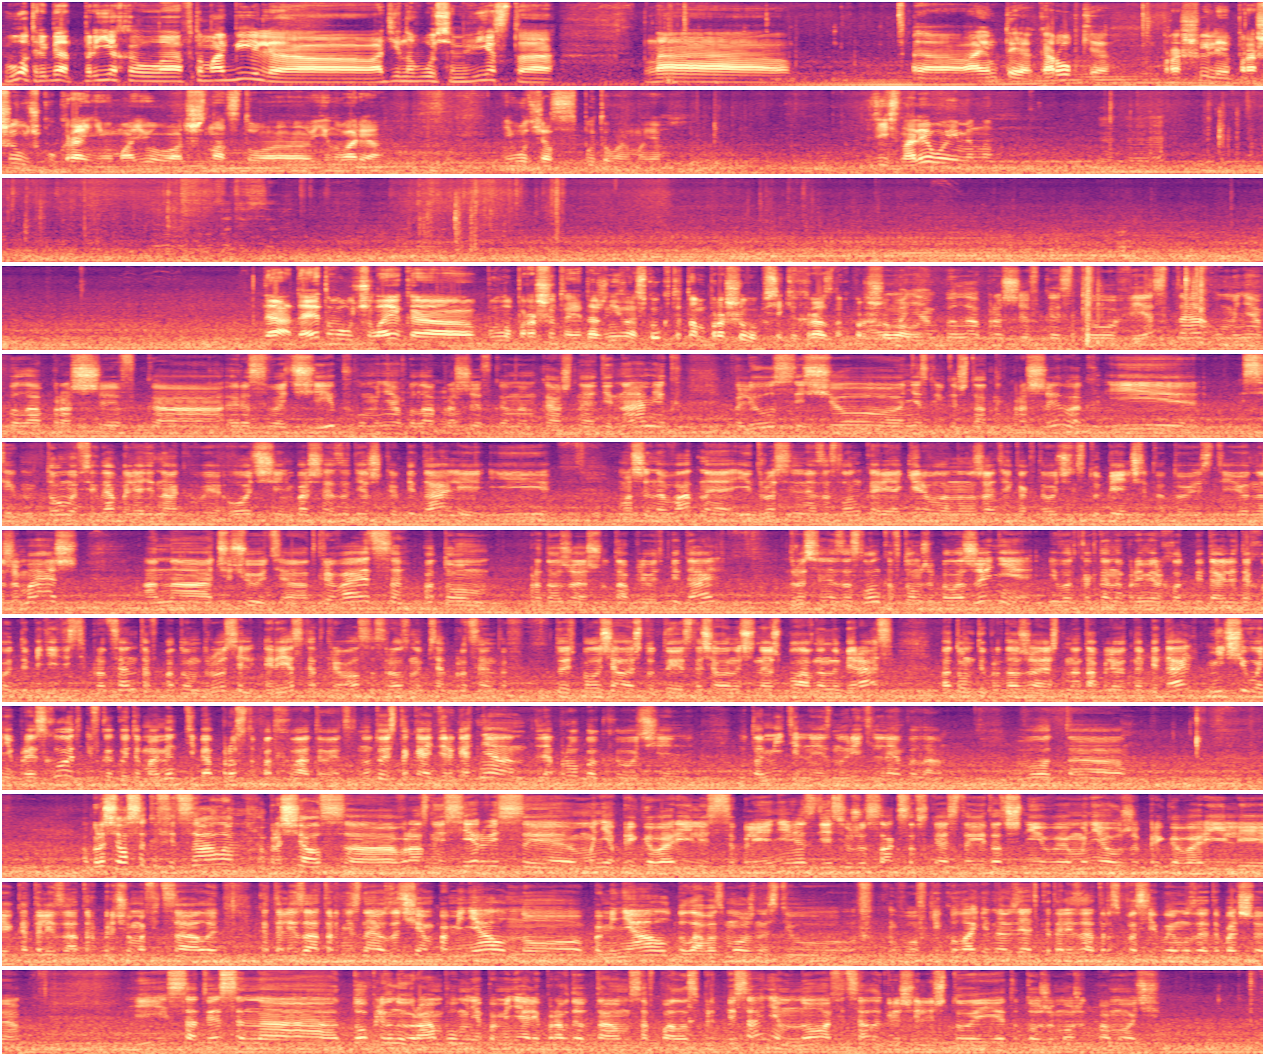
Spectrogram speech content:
Вот, ребят, приехал автомобиль э, 1.8 Веста на э, АМТ коробке. Прошили прошивочку крайнюю мою от 16 января. И вот сейчас испытываем ее. Здесь налево именно. Да, до этого у человека было прошито, я даже не знаю, сколько ты там прошивок всяких разных А У прошивал. меня была прошивка СТО Веста, у меня была прошивка РСВ Чип, у меня была прошивка ММКшная Динамик, плюс еще несколько штатных прошивок. И симптомы всегда были одинаковые. Очень большая задержка педали и машина ватная, и дроссельная заслонка реагировала на нажатие как-то очень ступенчато. То есть ее нажимаешь, она чуть-чуть открывается, потом продолжаешь утапливать педаль, дроссельная заслонка в том же положении, и вот когда, например, ход педали доходит до 50%, потом дроссель резко открывался сразу на 50%. То есть получалось, что ты сначала начинаешь плавно набирать, потом ты продолжаешь натапливать на педаль, ничего не происходит, и в какой-то момент тебя просто подхватывает. Ну, то есть такая дерготня для пробок очень утомительная, изнурительная была. Вот, э, Обращался к официалам, обращался в разные сервисы, мне приговорили сцепление, здесь уже саксовская стоит от шнивы, мне уже приговорили катализатор, причем официалы. Катализатор не знаю зачем поменял, но поменял, была возможность у Вовки Кулагина взять катализатор, спасибо ему за это большое. И, соответственно, топливную рампу мне поменяли, правда, там совпало с предписанием, но официалы решили, что и это тоже может помочь.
